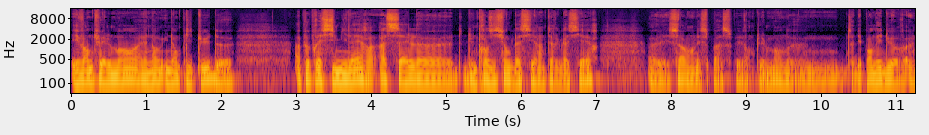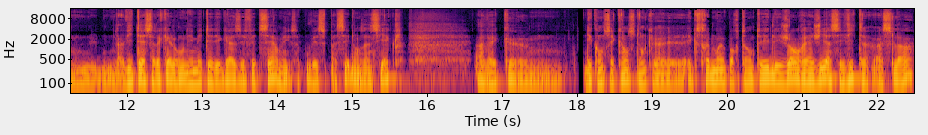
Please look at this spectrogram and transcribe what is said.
éventuellement un, une amplitude euh, à peu près similaire à celle d'une transition glaciaire interglaciaire, et ça en l'espace éventuellement de, ça dépendait du, de la vitesse à laquelle on émettait des gaz effet de serre mais ça pouvait se passer dans un siècle avec euh, des conséquences donc euh, extrêmement importantes. Et les gens réagissent assez vite à cela.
